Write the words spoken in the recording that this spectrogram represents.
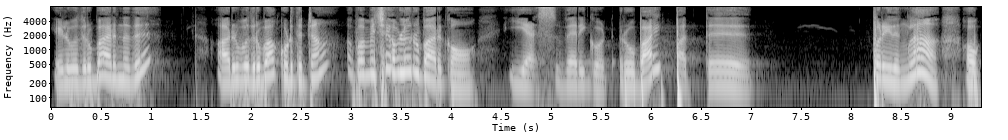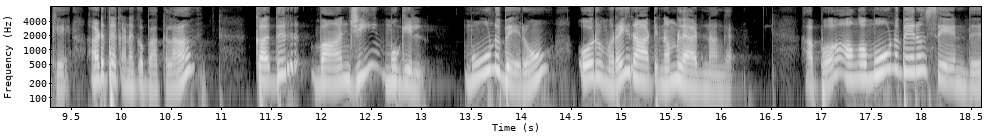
எழுபது ரூபாய் இருந்தது. அறுபது ரூபாய் கொடுத்துட்டான். அப்போ மிச்சம் எவ்வளோ ரூபாய் இருக்கும்? எஸ் வெரி குட் ரூபாய் பத்து. புரியுதுங்களா? ஓகே அடுத்த கணக்கு பார்க்கலாம். கதிர் வாஞ்சி முகில். மூணு பேரும் ஒரு முறை ராட்டினம் விளையாடினாங்க. அப்போது அவங்க மூணு பேரும் சேர்ந்து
